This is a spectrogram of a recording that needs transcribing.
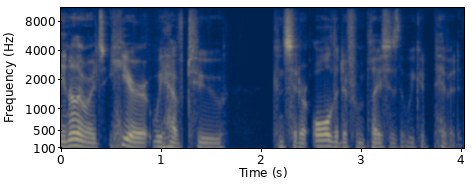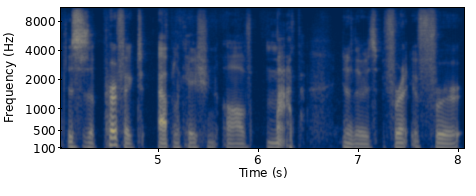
in other words, here we have to consider all the different places that we could pivot. This is a perfect application of map. In other words, for, for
